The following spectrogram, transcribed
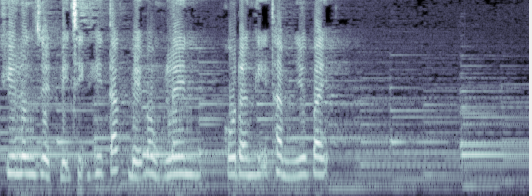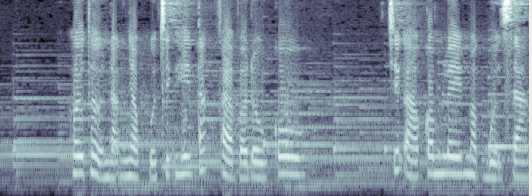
Khi Lương Duyệt bị Trịnh Hy Tắc bế bổng lên, cô đang nghĩ thầm như vậy. Hơi thở nặng nhọc của Trịnh Hy Tắc phả vào đầu cô. Chiếc áo com lê mặc buổi sáng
